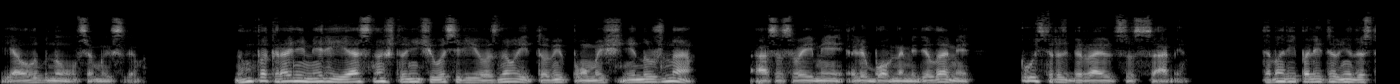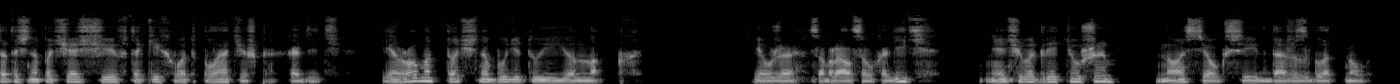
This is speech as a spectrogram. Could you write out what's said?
я улыбнулся мыслям. Ну, по крайней мере, ясно, что ничего серьезного и Томе помощь не нужна, а со своими любовными делами пусть разбираются сами. Тамаре Ипполитовне достаточно почаще в таких вот платьишках ходить, и Рома точно будет у ее ног. Я уже собрался уходить, нечего греть уши, но осекся и даже сглотнул.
